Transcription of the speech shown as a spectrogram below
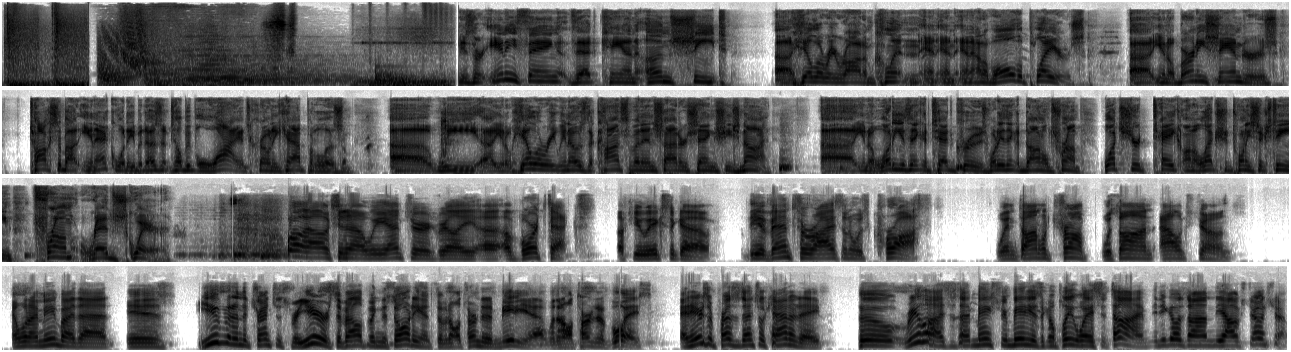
Is there anything that can unseat uh, Hillary Rodham Clinton and, and, and out of all the players, uh, you know, Bernie Sanders talks about inequity but doesn't tell people why it's crony capitalism. Uh, we, uh, you know, Hillary, we know is the consummate insider saying she's not. Uh, you know, what do you think of Ted Cruz? What do you think of Donald Trump? What's your take on election 2016 from Red Square? Well, Alex, you know, we entered really a, a vortex a few weeks ago. The event horizon was crossed when Donald Trump was on Alex Jones. And what I mean by that is you've been in the trenches for years developing this audience of an alternative media with an alternative voice. And here's a presidential candidate who realizes that mainstream media is a complete waste of time, and he goes on the Alex Jones show.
